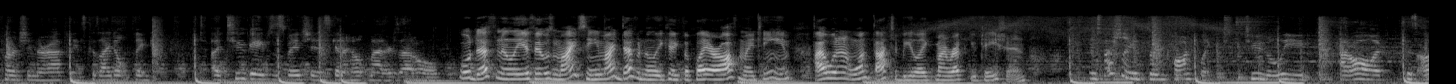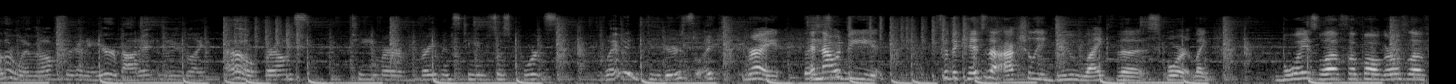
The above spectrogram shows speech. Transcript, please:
punishing their athletes because I don't think a two-game suspension is going to help matters at all. Well, definitely, if it was my team, I'd definitely kick the player off my team. I wouldn't want that to be like my reputation. Especially if bring conflict to the league at all, because other women obviously are going to hear about it and they're like, "Oh, Browns team or Ravens team so supports women beaters." Like, Right. And that would be for the kids that actually do like the sport. Like boys love football, girls love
